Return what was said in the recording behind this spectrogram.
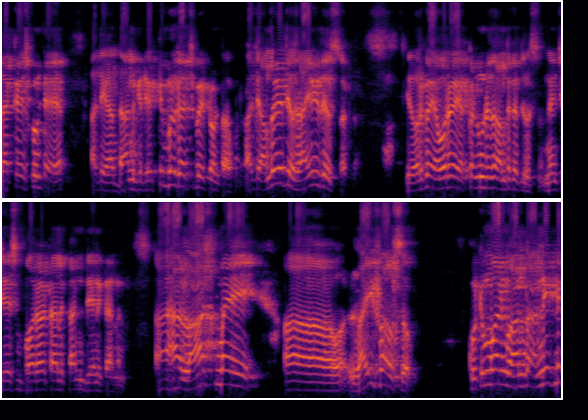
లెక్క వేసుకుంటే అది దానికి రెట్టింపులు ఖర్చు పెట్టి ఉంటాం అది అందరికీ తెలుసు ఆయనకి తెలుసు అక్కడ. ఇదివరకు ఎవరో ఎక్కడ ఉండేదో అంతగా తెలుసు. నేను చేసిన పోరాటాలు కానీ దేనికన్నా. I have lost my life also. కుటుంబానికి అంత అన్నింటినీ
